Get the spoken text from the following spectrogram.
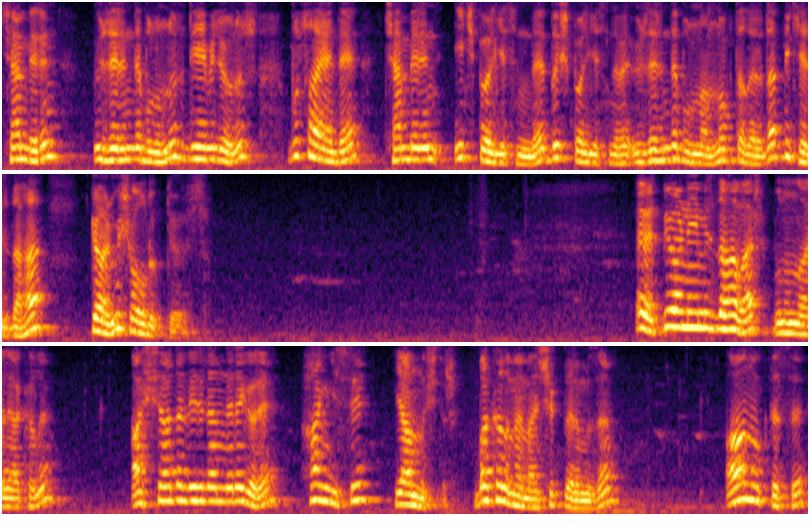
çemberin üzerinde bulunur diyebiliyoruz. Bu sayede çemberin iç bölgesinde, dış bölgesinde ve üzerinde bulunan noktaları da bir kez daha görmüş olduk diyoruz. Evet bir örneğimiz daha var bununla alakalı. Aşağıda verilenlere göre hangisi yanlıştır? Bakalım hemen şıklarımıza. A noktası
